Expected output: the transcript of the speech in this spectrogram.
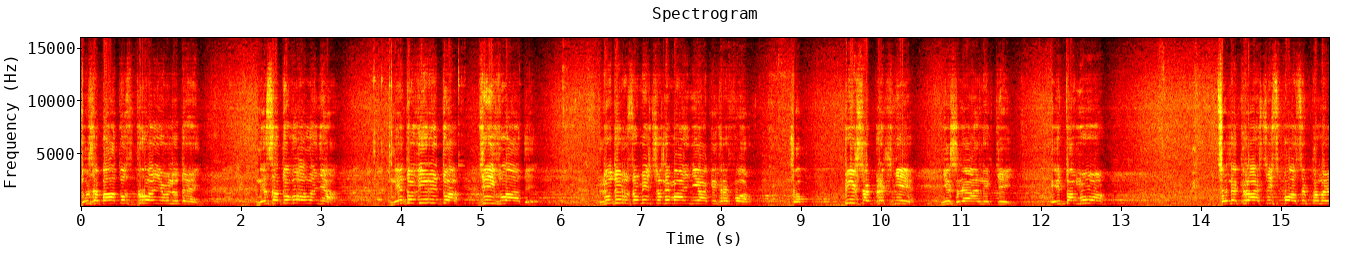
Дуже багато зброї у людей, незадоволення, недовіри до дій влади. Люди розуміють, що немає ніяких реформ, що більше брехні, ніж реальних дій. І тому це не кращий спосіб, коли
